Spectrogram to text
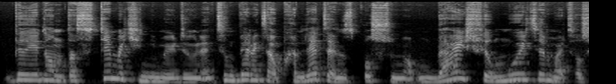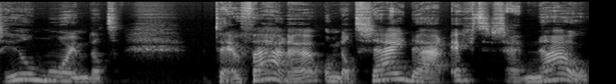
wil je dan dat stemmertje niet meer doen? En toen ben ik daarop gaan letten. En dat kostte me onwijs veel moeite. Maar het was heel mooi om dat te ervaren. Omdat zij daar echt zei, nou...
